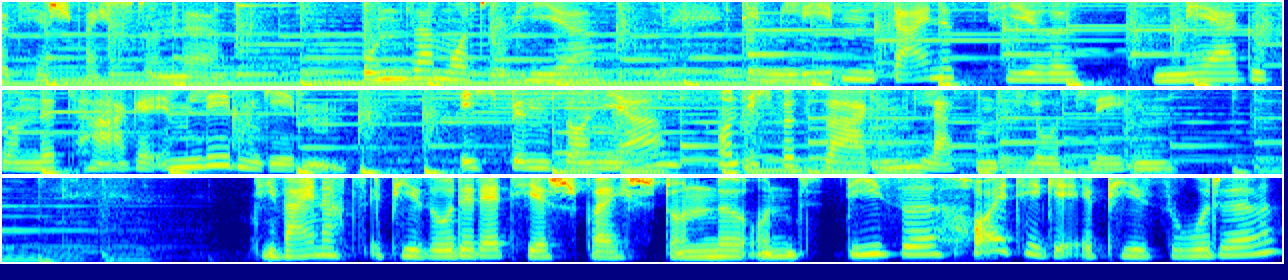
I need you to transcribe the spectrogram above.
zur Tiersprechstunde. Unser Motto hier, dem Leben deines Tieres mehr gesunde Tage im Leben geben. Ich bin Sonja und ich würde sagen, lass uns loslegen. Die Weihnachtsepisode der Tiersprechstunde und diese heutige Episode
